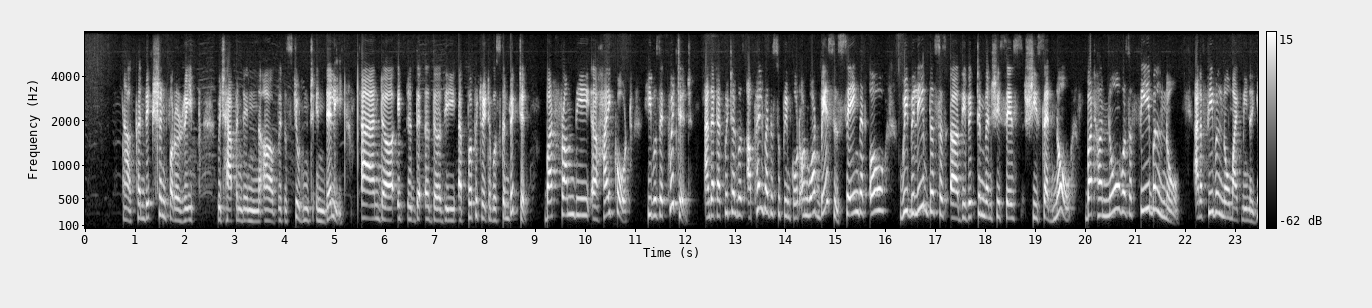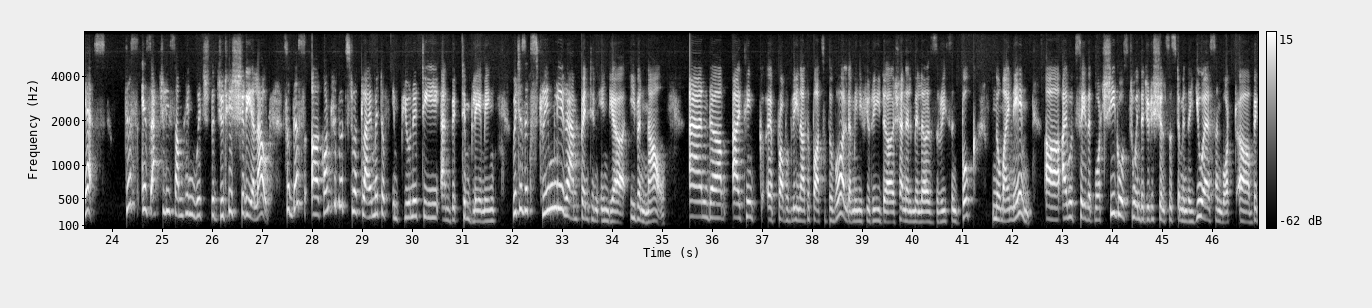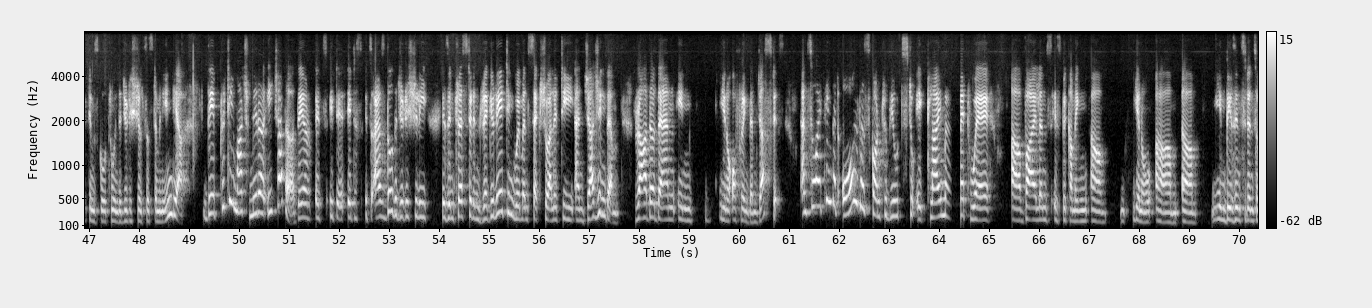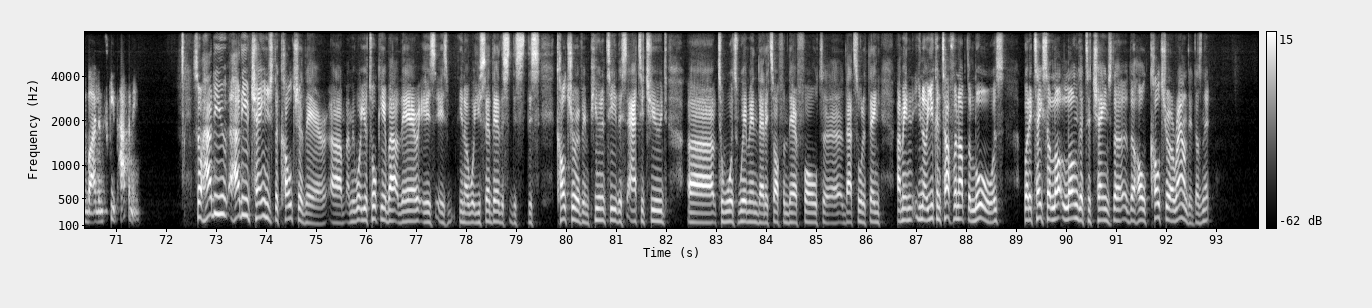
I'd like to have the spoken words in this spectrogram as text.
a conviction for a rape which happened in uh, with a student in Delhi, and uh, it, the, the, the perpetrator was convicted. But from the uh, High Court, he was acquitted and that acquittal was upheld by the Supreme Court on what basis? Saying that, oh, we believe this is uh, the victim when she says she said no, but her no was a feeble no, and a feeble no might mean a yes. This is actually something which the judiciary allowed. So, this uh, contributes to a climate of impunity and victim blaming, which is extremely rampant in India even now. And um, I think uh, probably in other parts of the world. I mean, if you read uh, Chanel Miller's recent book, Know My Name, uh, I would say that what she goes through in the judicial system in the US and what uh, victims go through in the judicial system in India, they pretty much mirror each other. They're, it's, it, it is, it's as though the judiciary is interested in regulating women's sexuality and judging them rather than in you know, offering them justice. And so I think that all this contributes to a climate where uh, violence is becoming, um, you know, um, um, these incidents of violence keep happening. So how do you how do you change the culture there? Um, I mean, what you're talking about there is is you know what you said there this this this culture of impunity, this attitude uh, towards women that it's often their fault, uh, that sort of thing. I mean, you know, you can toughen up the laws, but it takes a lot longer to change the the whole culture around it, doesn't it?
